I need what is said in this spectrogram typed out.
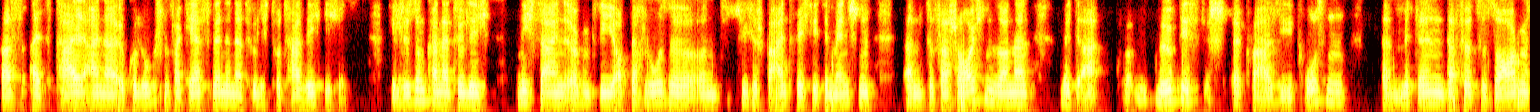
was als Teil einer ökologischen Verkehrswende natürlich total wichtig ist. Die Lösung kann natürlich nicht sein, irgendwie obdachlose und psychisch beeinträchtigte Menschen ähm, zu verscheuchen, sondern mit äh, möglichst äh, quasi großen äh, Mitteln dafür zu sorgen,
